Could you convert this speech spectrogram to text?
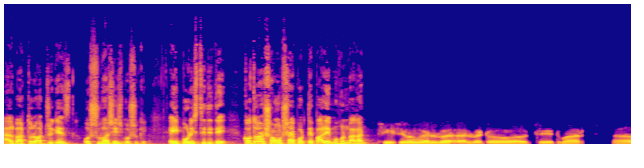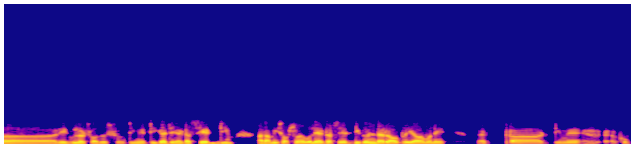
অ্যালবার্তো রড্রিগেজ ও শুভাশিস বসুকে। এই পরিস্থিতিতে কতটা সমস্যায় পড়তে পারে মোহনবাগান? শীষ এবং অ্যালবা- অ্যালবার্টো হচ্ছে তোমার রেগুলার সদস্য টিমের ঠিক আছে? একটা সেট টিম আর আমি সবসময় বলি একটা সেট ডিফেন্ডার আউট হয়ে যাওয়া মানে টিমের খুব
